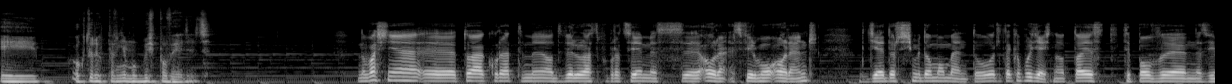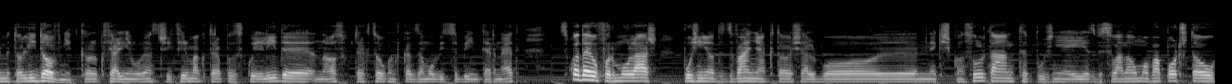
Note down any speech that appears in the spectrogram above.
yy, o których pewnie mógłbyś powiedzieć. No właśnie, y, to akurat my od wielu lat współpracujemy z, z firmą Orange gdzie doszliśmy do momentu, że tak jak powiedziałeś, no to jest typowy, nazwijmy to lidownik, kolokwialnie mówiąc, czyli firma, która pozyskuje lidy na osób, które chcą na przykład zamówić sobie internet, składają formularz, później odzwania ktoś albo y, jakiś konsultant, później jest wysyłana umowa pocztą,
